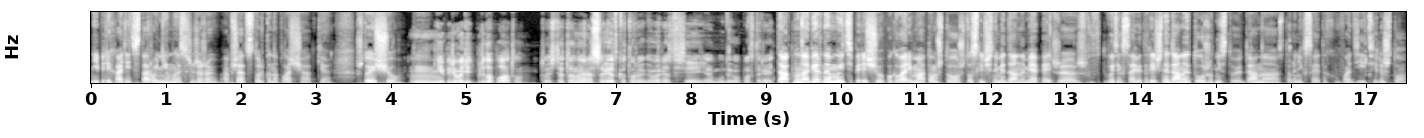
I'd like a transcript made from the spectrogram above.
Не переходить в сторонние мессенджеры, общаться только на площадке. Что еще? Ты- Не переводить предоплату. То есть это, наверное, совет, который говорят все, и я буду его повторять. Так, ну, наверное, мы теперь еще поговорим о том, что, что с личными данными. Опять же, в этих советах. Личные данные тоже не стоит, да, на сторонних сайтах вводить или что?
